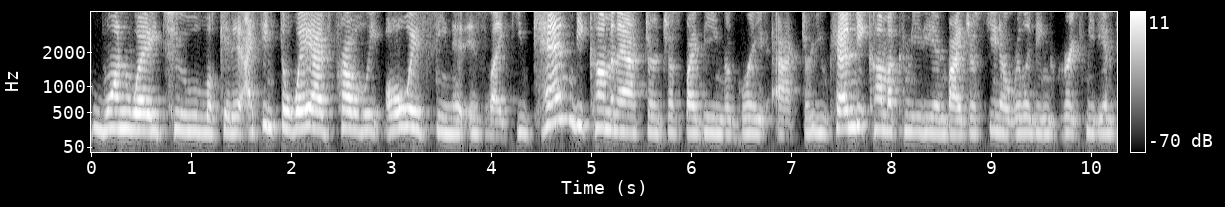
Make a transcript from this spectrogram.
one way to look at it. I think the way I've probably always seen it is like you can become an actor just by being a great actor. You can become a comedian by just, you know, really being a great comedian.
